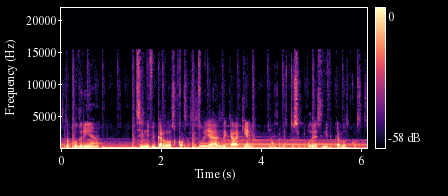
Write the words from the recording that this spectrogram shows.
Esto podría significar dos cosas, eso ya es de cada quien, ¿no? Pero esto se podría significar dos cosas.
